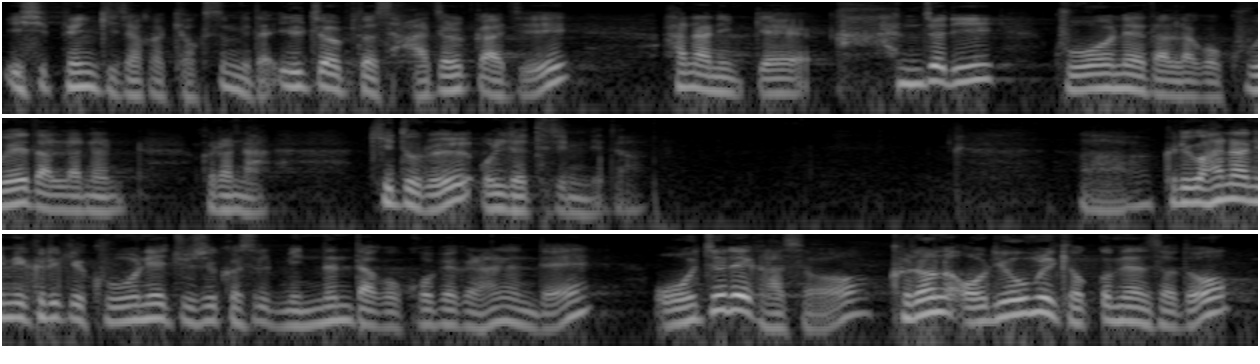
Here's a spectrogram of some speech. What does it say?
이 시편 기자가 겪습니다. 1절부터 4절까지 하나님께 간절히 구원해 달라고 구해 달라는 그런 기도를 올려드립니다. 아, 그리고 하나님이 그렇게 구원해 주실 것을 믿는다고 고백을 하는데 5절에 가서 그런 어려움을 겪으면서도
